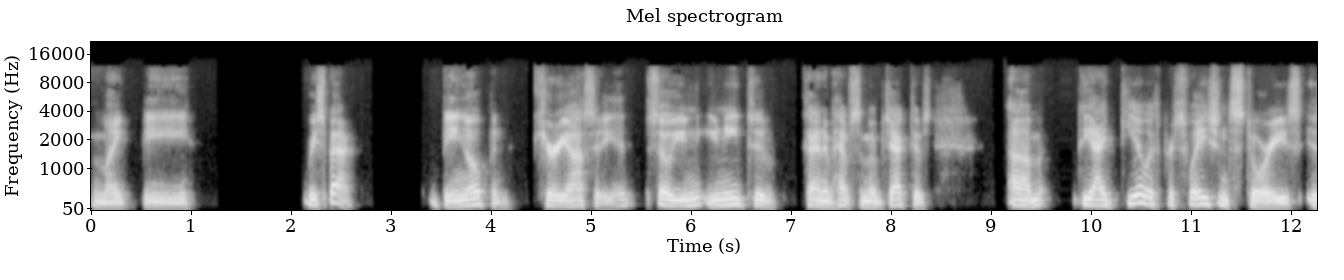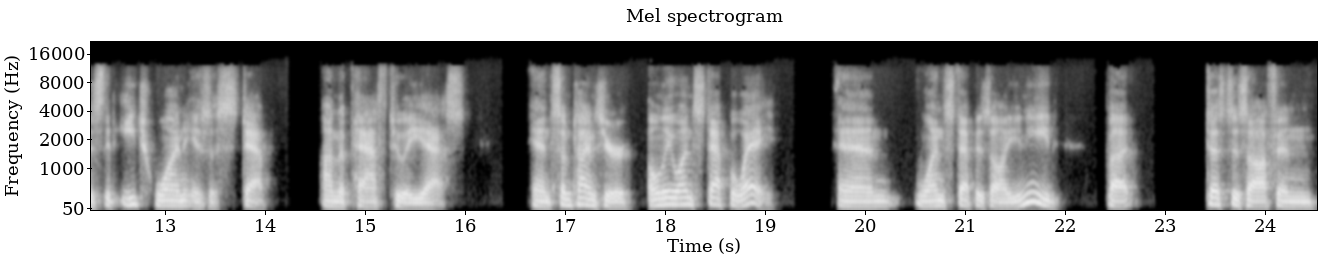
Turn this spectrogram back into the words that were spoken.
might be respect being open, curiosity. It, so you you need to kind of have some objectives. Um, the idea with persuasion stories is that each one is a step on the path to a yes. And sometimes you're only one step away, and one step is all you need. But just as often,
